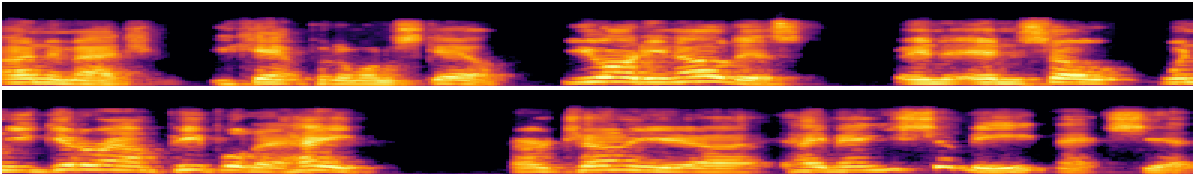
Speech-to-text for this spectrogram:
unimaginable. You can't put them on a scale. You already know this. And, and so when you get around people that, hey, are telling you, uh, hey, man, you should be eating that shit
